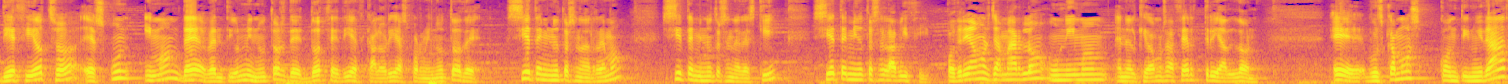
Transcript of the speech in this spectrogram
18 es un imón de 21 minutos de 12-10 calorías por minuto de 7 minutos en el remo, 7 minutos en el esquí, 7 minutos en la bici. Podríamos llamarlo un imón en el que vamos a hacer triatlón. Eh, buscamos continuidad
